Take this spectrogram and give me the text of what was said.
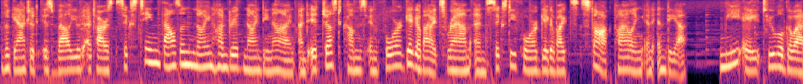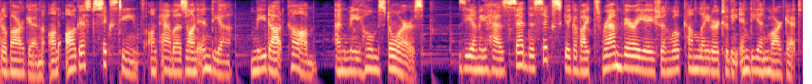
The gadget is valued at Rs 16,999 and it just comes in 4GB RAM and 64GB stockpiling in India. Mi A2 will go at a bargain on August 16 on Amazon India, Mi.com, and Mi Home stores. Xiaomi has said the 6GB RAM variation will come later to the Indian market.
